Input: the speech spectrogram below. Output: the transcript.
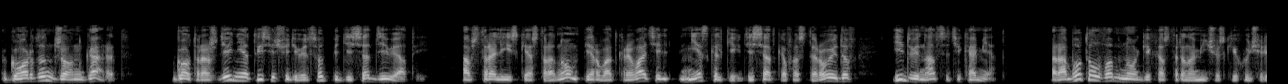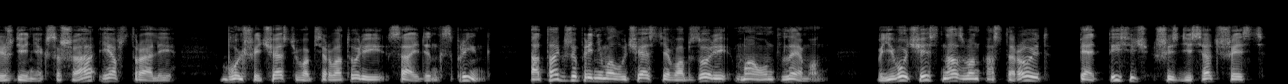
Гордон Джон Гаррет. Год рождения 1959. Австралийский астроном, первооткрыватель нескольких десятков астероидов и 12 комет. Работал во многих астрономических учреждениях США и Австралии, большей частью в обсерватории Сайдинг Спринг, а также принимал участие в обзоре Маунт Лемон. В его честь назван астероид 5066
